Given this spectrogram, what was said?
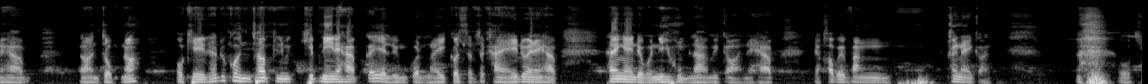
นะครับ ตอนจบเนาะโอเค ถ้าทุกคนชอบคลิปนี้นะครับ ก็อย่าลืมกดไลค์ กด subscribe ให้ด้วยนะครับ ถ้ายังไงเดี๋ยววันนี้ผมลาไปก่อนนะครับ เดี๋ยวเข้าไปฟังข้างในก่อน โอเค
